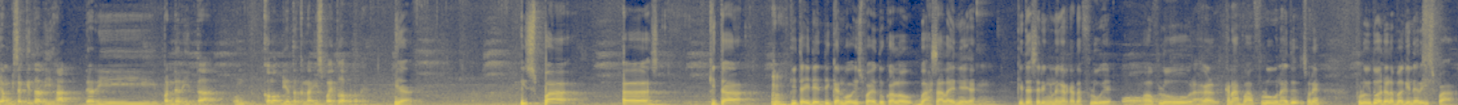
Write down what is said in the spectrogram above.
yang bisa kita lihat dari penderita kalau dia terkena ISPA itu apa dok ya? Ya. ISPA eh, kita kita identikan bahwa ISPA itu kalau bahasa lainnya ya. Kita sering mendengar kata flu ya. Oh. flu. Nah, kan kenapa flu? Nah, itu sebenarnya flu itu adalah bagian dari ISPA.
